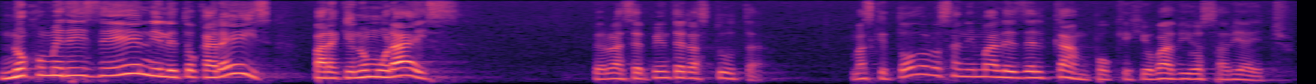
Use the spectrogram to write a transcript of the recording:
no comeréis de él ni le tocaréis, para que no muráis. Pero la serpiente era astuta, más que todos los animales del campo que Jehová Dios había hecho.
